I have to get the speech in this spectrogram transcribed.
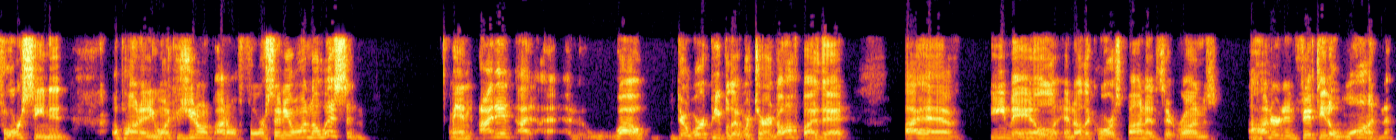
forcing it upon anyone because you don't I don't force anyone to listen. And I didn't. I, I, while there were people that were turned off by that, I have email and other correspondence that runs 150 to one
